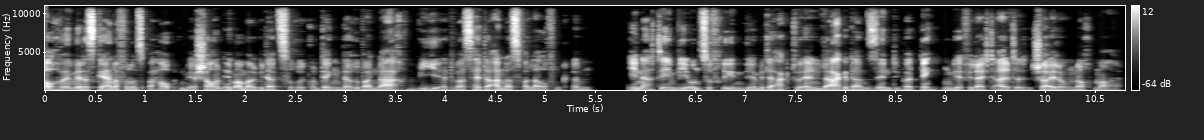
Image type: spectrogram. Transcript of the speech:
Auch wenn wir das gerne von uns behaupten, wir schauen immer mal wieder zurück und denken darüber nach, wie etwas hätte anders verlaufen können. Je nachdem, wie unzufrieden wir mit der aktuellen Lage dann sind, überdenken wir vielleicht alte Entscheidungen nochmal.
